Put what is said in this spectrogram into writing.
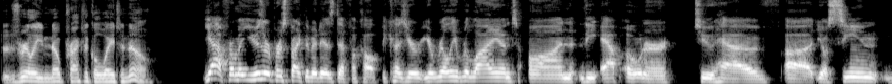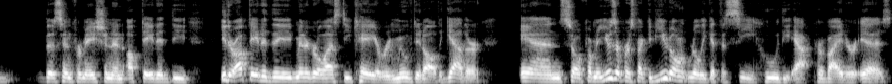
there's really no practical way to know yeah from a user perspective it is difficult because you're you're really reliant on the app owner to have uh, you know seen this information and updated the either updated the Mintegral SDK or removed it altogether. And so from a user perspective, you don't really get to see who the app provider is.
